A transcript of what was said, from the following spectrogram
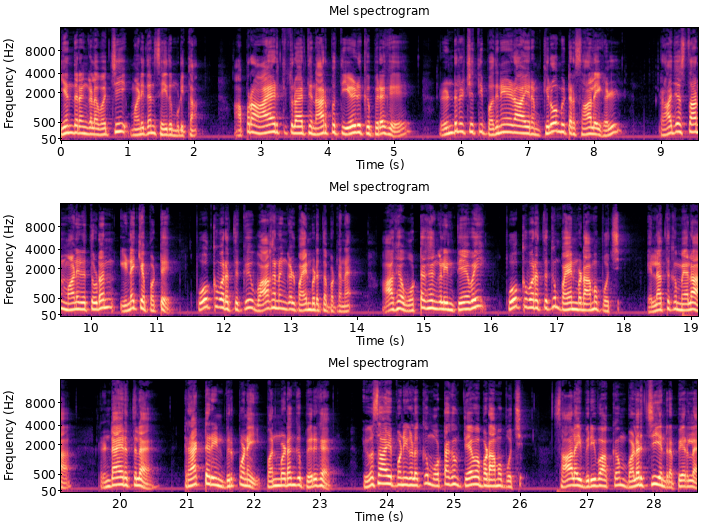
இயந்திரங்களை வச்சு மனிதன் செய்து முடித்தான். அப்புறம் ஆயிரத்தி தொள்ளாயிரத்தி நாற்பத்தி ஏழுக்கு பிறகு ரெண்டு லட்சத்தி பதினேழாயிரம் கிலோமீட்டர் சாலைகள் ராஜஸ்தான் மாநிலத்துடன் இணைக்கப்பட்டு போக்குவரத்துக்கு வாகனங்கள் பயன்படுத்தப்பட்டன. ஆக ஒட்டகங்களின் தேவை போக்குவரத்துக்கும் பயன்படாமல் போச்சு. எல்லாத்துக்கும் மேலா ரெண்டாயிரத்தில் டிராக்டரின் விற்பனை பன்மடங்கு பெருக விவசாய பணிகளுக்கும் ஒட்டகம் தேவைப்படாமல் போச்சு. சாலை விரிவாக்கம் வளர்ச்சி என்ற பேரில்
